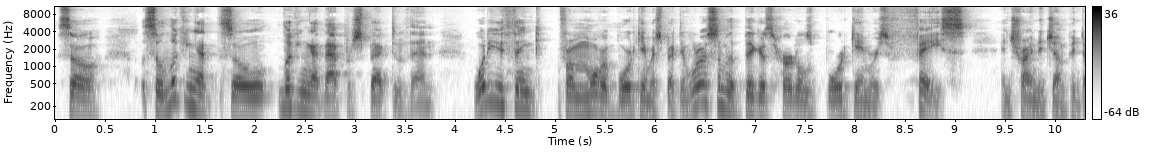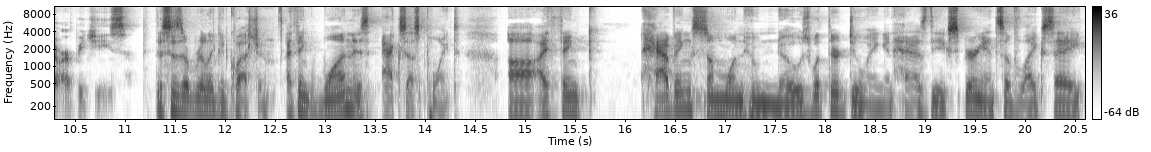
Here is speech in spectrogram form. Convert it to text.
So, so looking at so looking at that perspective, then, what do you think from more of a board game perspective? What are some of the biggest hurdles board gamers face in trying to jump into RPGs? This is a really good question. I think one is access point. Uh, I think having someone who knows what they're doing and has the experience of, like, say,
